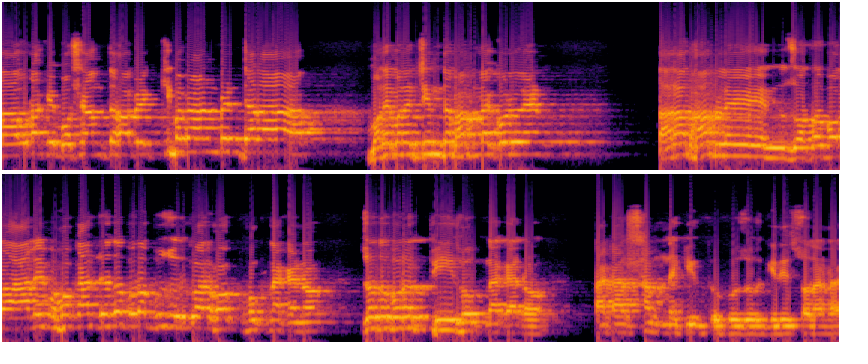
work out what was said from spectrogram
বাউরাকে বসে আনতে হবে। কীভাবে আনবেন যারা? মনে মনে চিন্তা ভাবনা করলেন তারা ভাবলেন যত বড় আলেম হোক আর যত বড় বুজুর্গ হোক হোক না কেন যত বড় পীর হোক না কেন টাকার সামনে কিন্তু হুজুরগিরি চলে না।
